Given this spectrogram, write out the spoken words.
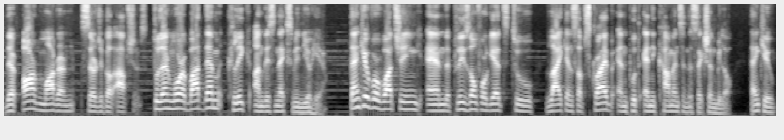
there are modern surgical options. To learn more about them, click on this next video here. Thank you for watching and please don't forget to like and subscribe and put any comments in the section below. Thank you.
